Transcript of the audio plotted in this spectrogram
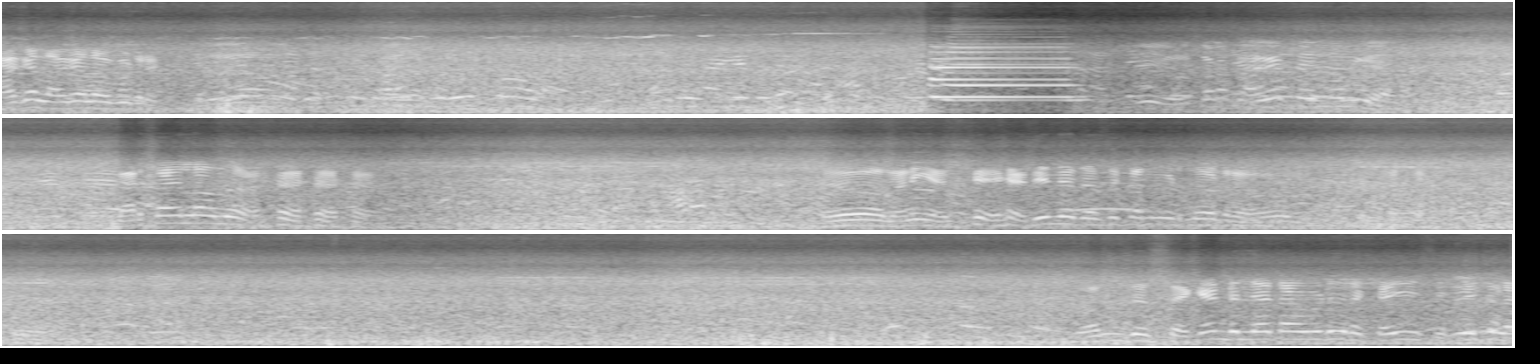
ಆಗಲ್ಲ ಆಗಲ್ಲ ಬಿಡ್ರಿ. ಬರ್ತಾ ಇಲ್ಲ ಅವನು. ನನಗೆ ಎಡಿನೇ ದಸಕ್ಕೆ ಅಂದ್ಬಿಟ್ಟು ನೋಡ್ರಿ ಅವನು. ಒಂದು ಸೆಕೆಂಡ್ ಲೇಟ್ ಆಗ್ಬಿಟ್ಟಿದ್ರೆ ಕೈ ಸಿಕ್ಕಿದ್ದಿಲ್ಲ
